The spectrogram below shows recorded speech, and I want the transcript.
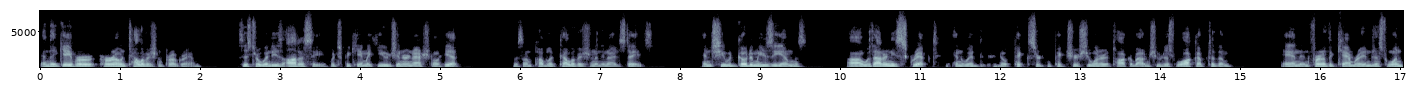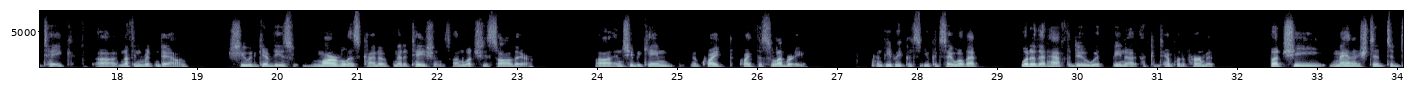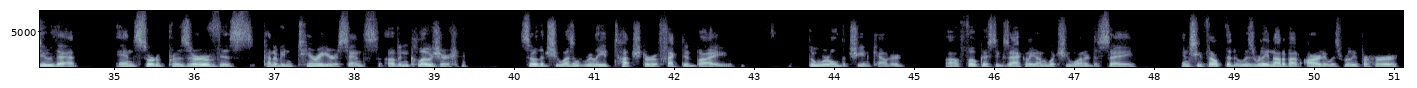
and they gave her her own television program, Sister Wendy's Odyssey, which became a huge international hit. It was on public television in the United States. And she would go to museums uh, without any script and would you know pick certain pictures she wanted to talk about and she would just walk up to them and in front of the camera in just one take, uh, nothing written down, she would give these marvelous kind of meditations on what she saw there uh, and she became you know, quite quite the celebrity. And people you could you could say, well, that what did that have to do with being a, a contemplative hermit? But she managed to to do that and sort of preserve this kind of interior sense of enclosure, so that she wasn't really touched or affected by the world that she encountered. Uh, focused exactly on what she wanted to say. And she felt that it was really not about art, it was really for her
